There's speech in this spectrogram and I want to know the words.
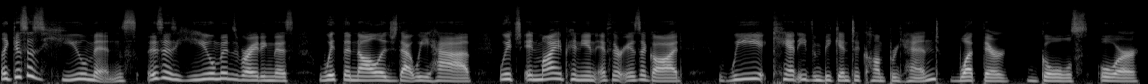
like this is humans. This is humans writing this with the knowledge that we have, which in my opinion if there is a god, we can't even begin to comprehend what their goals or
